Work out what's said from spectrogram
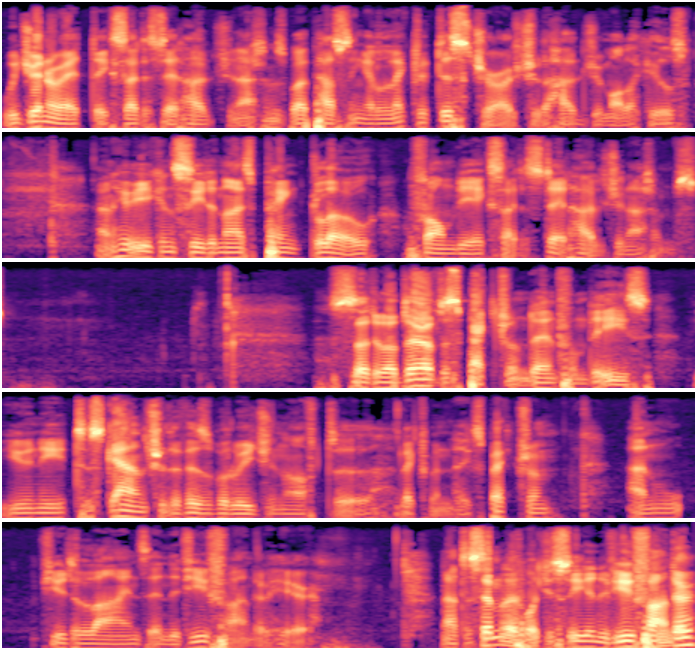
we generate the excited state hydrogen atoms by passing an electric discharge to the hydrogen molecules. And here you can see the nice pink glow from the excited state hydrogen atoms. So to observe the spectrum then from these, you need to scan through the visible region of the electromagnetic spectrum and view the lines in the viewfinder here. Now to simulate what you see in the viewfinder,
